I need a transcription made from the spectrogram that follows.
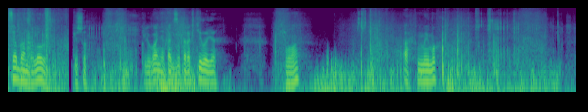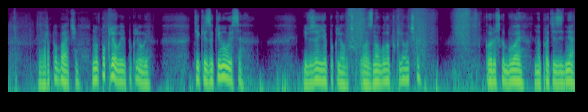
Вся банда ловить. Тільки клювання так затарахтіло я. О. Ах, мимо. Зараз побачимо. Ну покльовує, покльовує. Тільки закинулися і вже є покльовочка. О, знову була покльовочка. Корюшка буває на протязі дня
